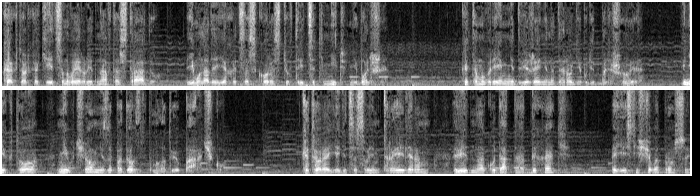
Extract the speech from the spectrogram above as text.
Как только Китсон вырулит на автостраду, Ему надо ехать со скоростью в 30 миль, не больше. К этому времени движение на дороге будет большое, и никто ни в чем не заподозрит молодую парочку, которая едет со своим трейлером, видно, куда-то отдыхать. Есть еще вопросы?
